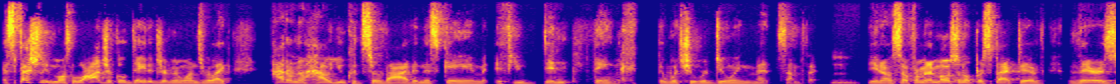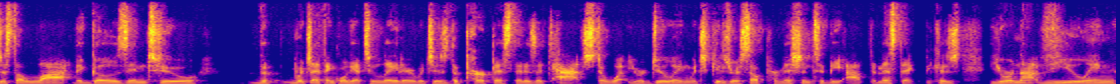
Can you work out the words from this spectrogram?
especially the most logical, data driven ones were like, I don't know how you could survive in this game if you didn't think that what you were doing meant something. Mm. You know, so from an emotional perspective, there's just a lot that goes into the which I think we'll get to later, which is the purpose that is attached to what you're doing, which gives yourself permission to be optimistic because you're not viewing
